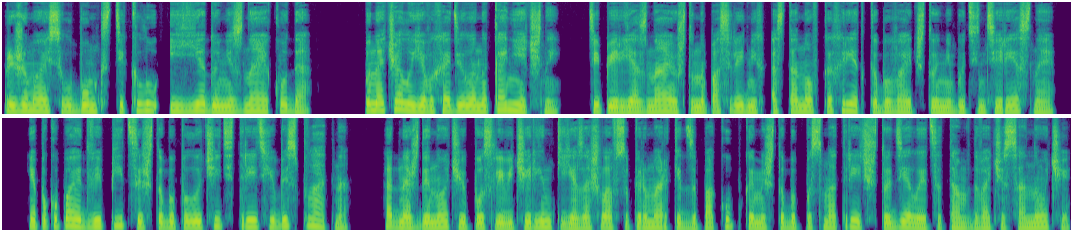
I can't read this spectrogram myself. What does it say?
прижимаюсь лбом к стеклу и еду, не зная куда. Поначалу я выходила на конечный. Теперь я знаю, что на последних остановках редко бывает что-нибудь интересное. Я покупаю две пиццы, чтобы получить третью бесплатно. Однажды ночью после вечеринки я зашла в супермаркет за покупками, чтобы посмотреть, что делается там в два часа ночи.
